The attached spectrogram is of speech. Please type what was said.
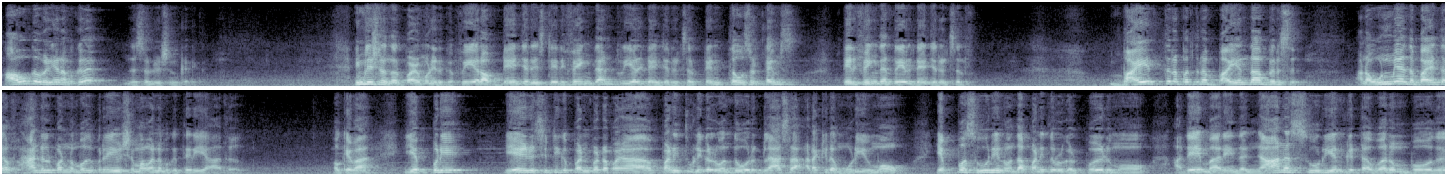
அவங்க வழியாக நமக்கு இந்த சொல்யூஷன் கிடைக்கும். இங்கிலீஷில் அந்த ஒரு பழமொழி இருக்குது fear of danger is terrifying than real danger itself ten thousand times terrifying than real danger itself பயத்தில் பற்றின பயம்தான் பெருசு. ஆனால் உண்மையாக அந்த பயத்தை ஹேண்டில் பண்ணும்போது பெரிய விஷயமாவே நமக்கு தெரியாது. ஓகேவா எப்படி ஏழு சிட்டிக்கு பண்பட்ட ப பனித்துளிகள் வந்து ஒரு கிளாஸை அடக்கிட முடியுமோ? எப்போ சூரியன் வந்தால் பனித்துளிகள் போயிடுமோ? அதே மாதிரி இந்த ஞான சூரியன் கிட்ட வரும்போது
